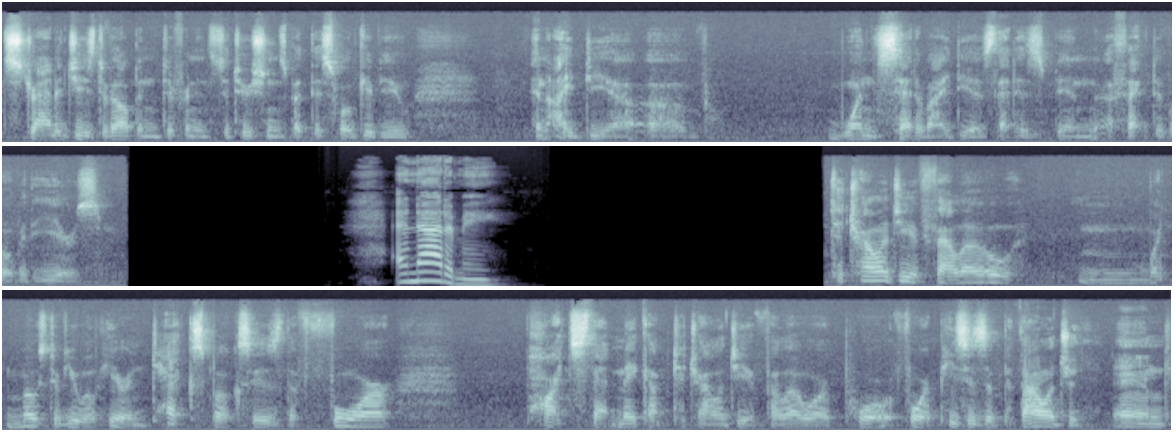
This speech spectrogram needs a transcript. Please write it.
strategies develop in different institutions, but this will give you an idea of one set of ideas that has been effective over the years. Anatomy. Tetralogy of Fallot what most of you will hear in textbooks is the four parts that make up tetralogy of Fallot or four pieces of pathology. And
